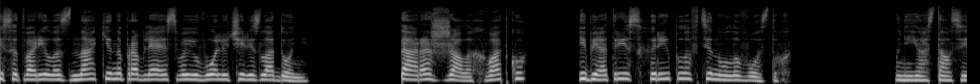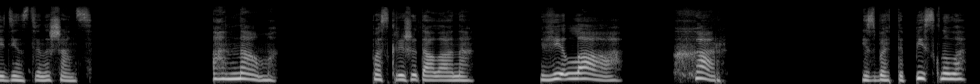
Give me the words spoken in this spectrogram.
и сотворила знаки, направляя свою волю через ладони. Та разжала хватку, и Беатрис хрипло втянула воздух. У нее остался единственный шанс. «А нам?» — поскрежетала она. «Вила! Хар!» Избетта пискнула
